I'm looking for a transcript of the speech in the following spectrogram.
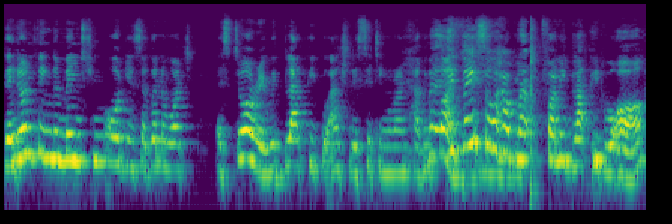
They don't think the mainstream audience are going to watch a story with black people actually sitting around having But fun. if they saw how black, funny black people are,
